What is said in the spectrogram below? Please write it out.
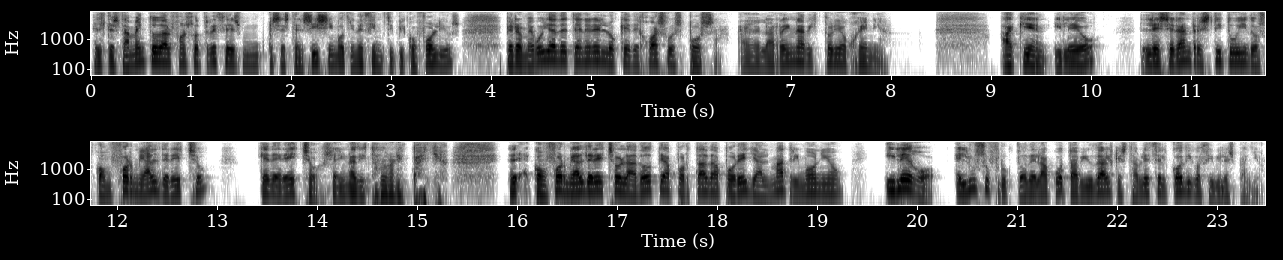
El testamento de Alfonso XIII es, extensísimo, tiene ciento y pico folios, pero me voy a detener en lo que dejó a su esposa, a la reina Victoria Eugenia, a quien, y leo, le serán restituidos conforme al derecho, ¿qué derecho? Si hay una dictadura en España, Eh, conforme al derecho la dote aportada por ella al matrimonio y lego el usufructo de la cuota viudal que establece el Código Civil Español.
